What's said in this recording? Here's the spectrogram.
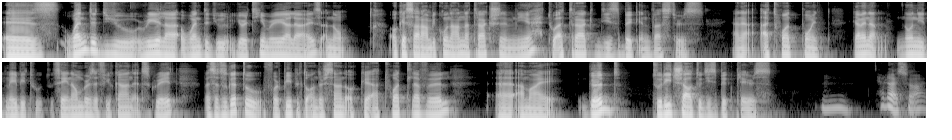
is when did you realize when did you your team realize انه اوكي صار عم بيكون عندنا traction منيح to attract these big investors يعني at what point كمان no need maybe to to say numbers if you can it's great but it's good to for people to understand okay at what level uh, am I good to reach out to these big players حلو السؤال.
